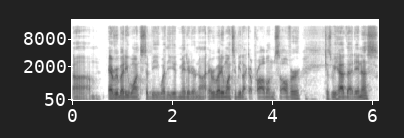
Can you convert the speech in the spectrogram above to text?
Um, everybody wants to be whether you admit it or not. Everybody wants to be like a problem solver because we have that in us.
